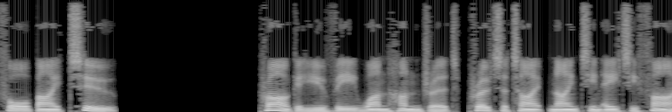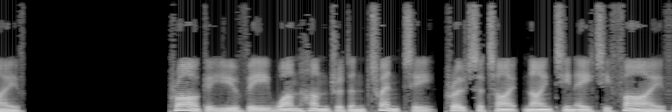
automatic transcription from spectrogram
4x2 Praga UV100 prototype 1985 Praga UV120 prototype 1985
